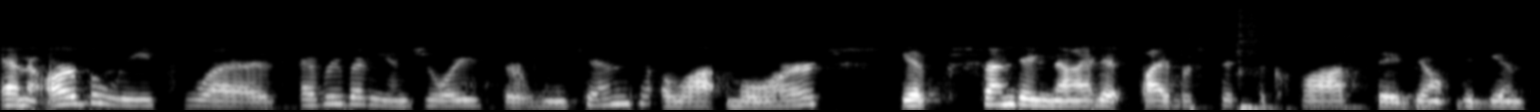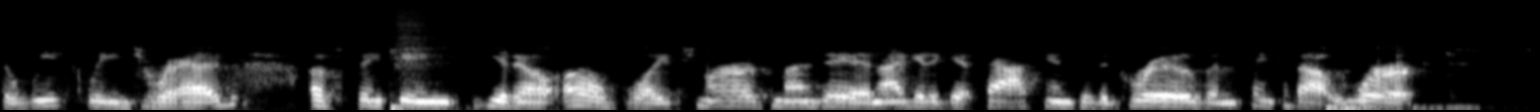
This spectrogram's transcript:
And our belief was everybody enjoys their weekend a lot more if Sunday night at five or six o'clock they don't begin the weekly dread of thinking, you know, oh boy, tomorrow's Monday and I got to get back into the groove and think about work.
